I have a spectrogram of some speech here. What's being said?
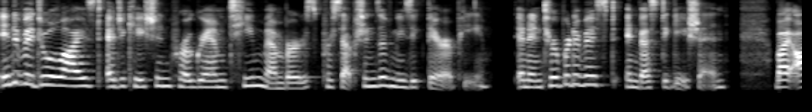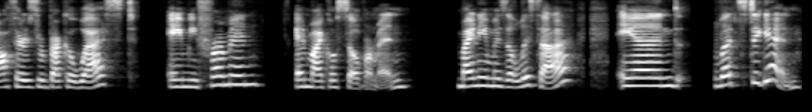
Individualized Education Program Team Members Perceptions of Music Therapy An Interpretivist Investigation by authors Rebecca West, Amy Furman, and Michael Silverman. My name is Alyssa, and let's dig in.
